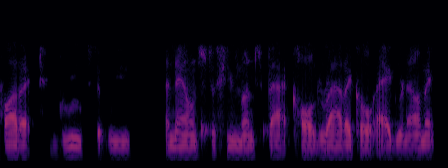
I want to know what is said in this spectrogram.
product group that we announced a few months back called Radicle Agronomics.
